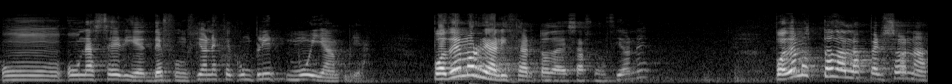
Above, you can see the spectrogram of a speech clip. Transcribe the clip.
una serie de funciones que cumplir muy amplias. ¿Podemos realizar todas esas funciones? ¿Podemos todas las personas,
